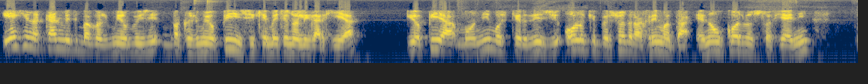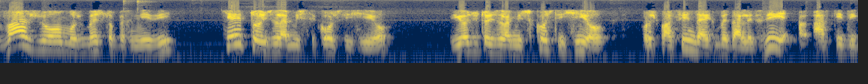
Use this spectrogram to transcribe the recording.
Έχει να κάνει με την παγκοσμιοποίηση, παγκοσμιοποίηση και με την ολιγαρχία η οποία μονίμως κερδίζει όλο και περισσότερα χρήματα ενώ ο κόσμος στοχαίνει. Βάζω όμως μέσα στο παιχνίδι και το Ισλαμιστικό στοιχείο διότι το Ισλαμιστικό στοιχείο προσπαθεί να εκμεταλλευτεί αυτή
